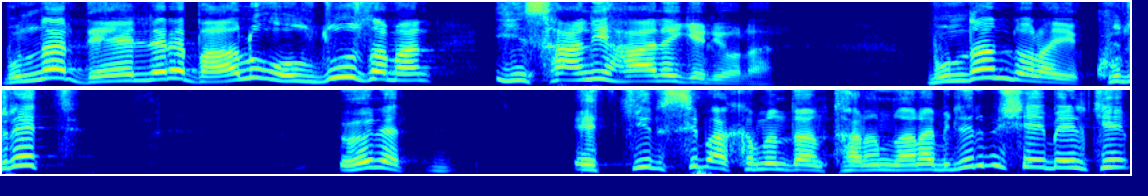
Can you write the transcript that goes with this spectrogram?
Bunlar değerlere bağlı olduğu zaman insani hale geliyorlar. Bundan dolayı kudret öyle etkisi bakımından tanımlanabilir bir şey belki.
